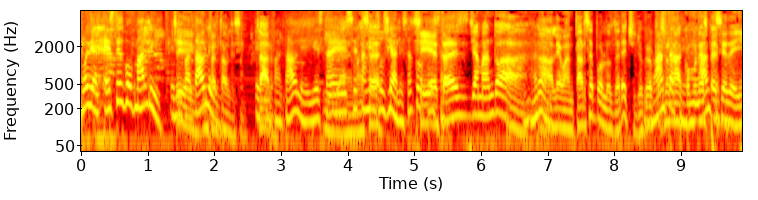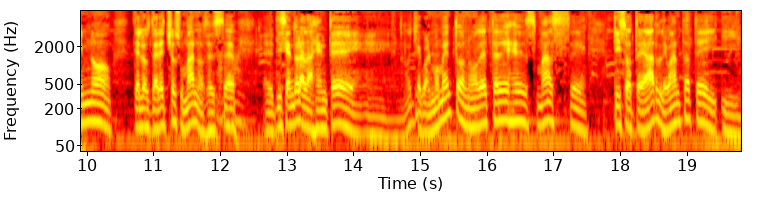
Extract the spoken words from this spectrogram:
Muy bien, este es Bob Marley, el Sí, infaltable. infaltable, sí, El claro. infaltable, y esta Y es eh, además, también eh, social, esta es Sí, esta es llamando a, Claro. a levantarse por los derechos. Yo creo que es una, como una especie de himno de los derechos humanos. Es eh, eh, diciéndole a la gente, eh, no, llegó el momento, no de- te dejes más pisotear, levántate y, y-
